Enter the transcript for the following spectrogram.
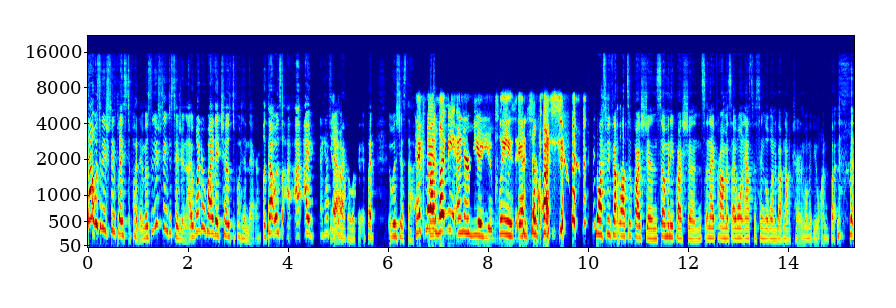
that was an interesting place to put him. It was an interesting decision. I wonder why they chose to put him there. Like that was. I. I I'd have to Yeah. go back and look at it, but it was just that. Hickman, But- let me interview you. Please answer questions. yes, we've got lots of questions. So many questions, and I promise I won't ask a single one about Nocturne. Well, maybe one, but.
